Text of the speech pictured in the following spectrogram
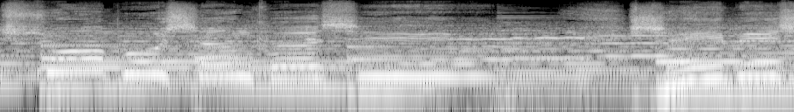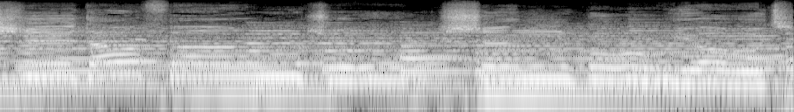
说不上可惜？谁被世道放逐，身不由己？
